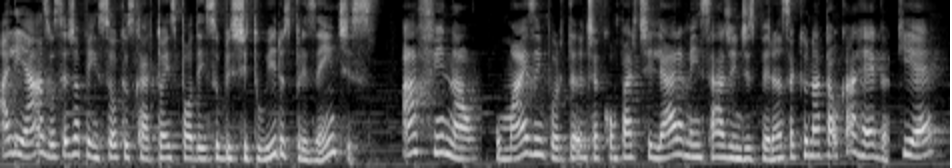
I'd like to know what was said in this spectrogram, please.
Aliás, você já pensou que os cartões podem substituir os presentes? Afinal, o mais importante é compartilhar a mensagem de esperança que o Natal carrega, que é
